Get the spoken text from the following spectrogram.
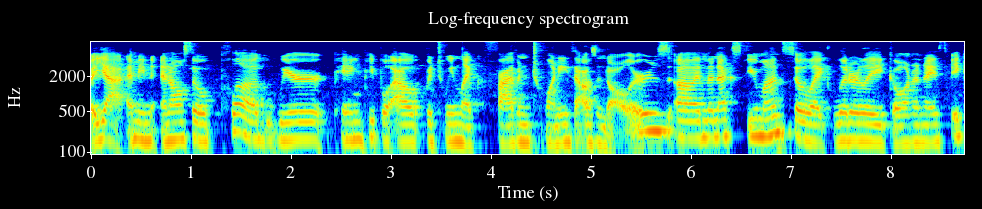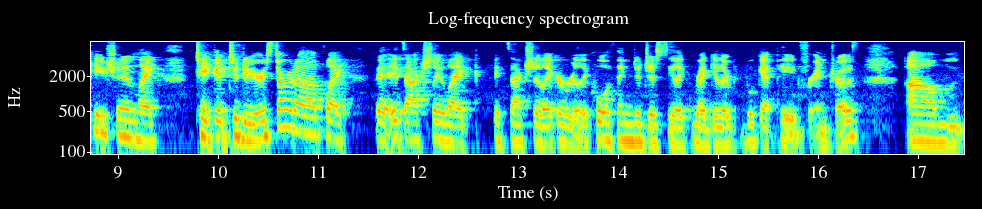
but yeah, I mean, and also plug, we're paying people out between like five and twenty thousand uh, dollars in the next few months. So like literally go on a nice vacation, like take it to do your startup, like it's actually like it's actually like a really cool thing to just see like regular people get paid for intros um,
